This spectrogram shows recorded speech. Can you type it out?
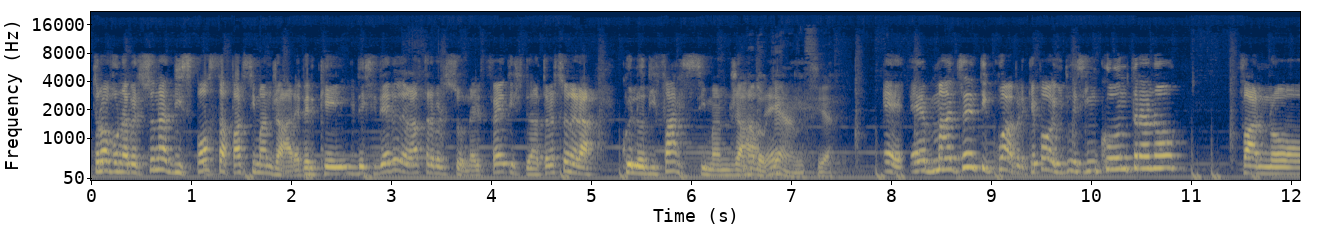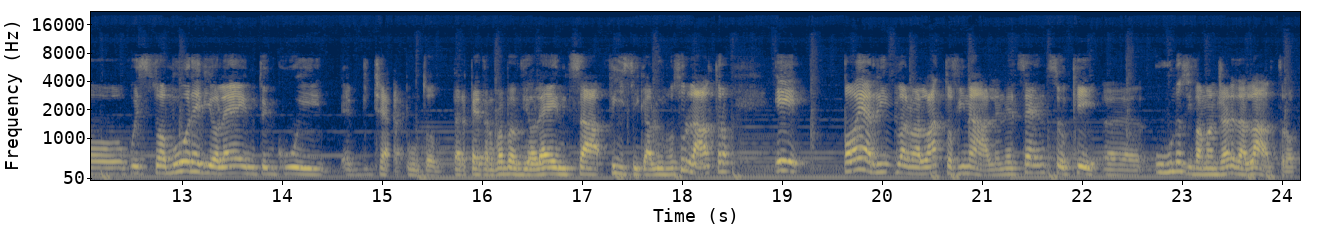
trova una persona disposta a farsi mangiare perché il desiderio dell'altra persona, il fetish dell'altra persona era quello di farsi mangiare. Madò, che ansia. Eh, eh, ma senti qua perché poi i due si incontrano fanno questo amore violento in cui, eh, cioè, appunto, perpetrano proprio violenza fisica l'uno sull'altro e poi arrivano all'atto finale, nel senso che eh, uno si fa mangiare dall'altro.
